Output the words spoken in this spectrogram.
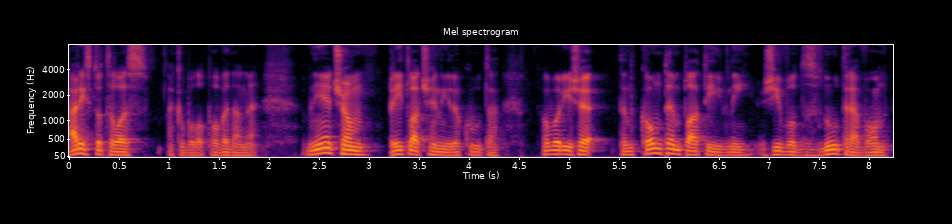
Aristoteles, ako bolo povedané, v niečom pritlačený do kúta, hovorí, že ten kontemplatívny život zvnútra von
